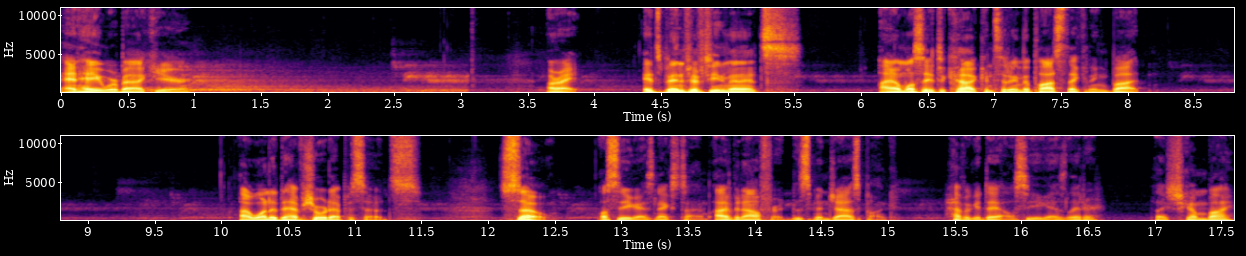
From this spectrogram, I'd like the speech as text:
And hey, we're back here. All right, it's been 15 minutes. I almost hate to cut considering the plot's thickening, but I wanted to have short episodes. So, I'll see you guys next time. I've been Alfred. This has been Jazzpunk. Have a good day. I'll see you guys later. Thanks for coming by.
